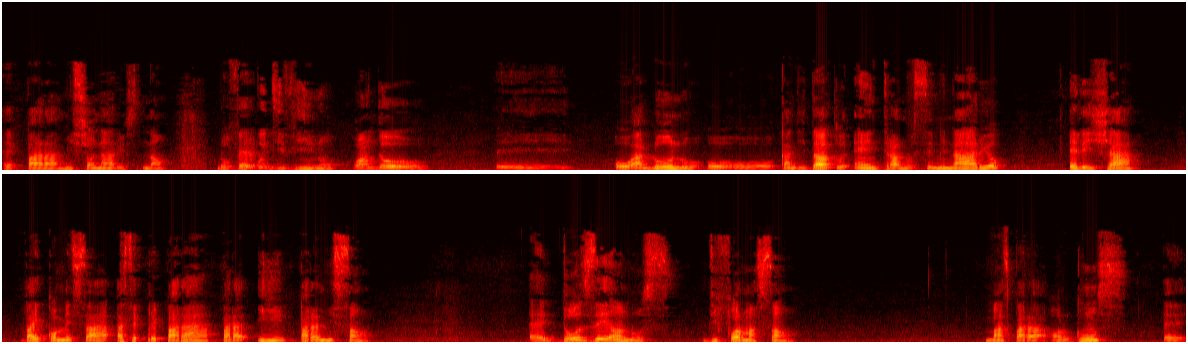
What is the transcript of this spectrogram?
é para missionários. Não. No Verbo Divino, quando eh, o aluno ou o candidato entra no seminário, ele já vai começar a se preparar para ir para a missão é 12 anos de formação, mas para alguns é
